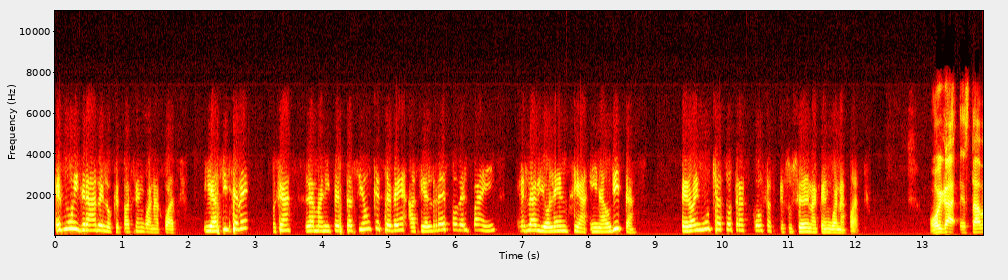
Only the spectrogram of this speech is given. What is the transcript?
Es muy grave lo que pasa en Guanajuato y así se ve. O sea, la manifestación que se ve hacia el resto del país es la violencia inaudita, pero hay muchas otras cosas que suceden acá en Guanajuato. Oiga, estaba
